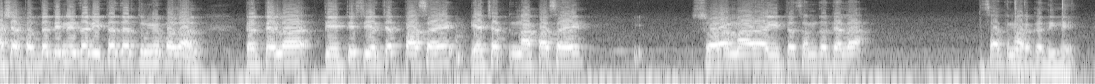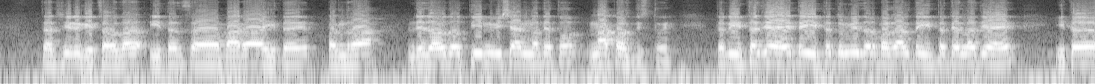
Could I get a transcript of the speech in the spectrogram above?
अशा पद्धतीने जर इथं जर तुम्ही बघाल तर त्याला तेहतीस याच्यात पास आहे याच्यात नापास आहे. सोळा मार्क इथं समजा त्याला सात मार्क दिले. तर घे चौदा इथं बारा इथं पंधरा म्हणजे जवळजवळ तीन विषयांमध्ये तो नापास दिसतोय. तर इथं जे आहे ते इथं तुम्ही जर बघाल तर इथं त्याला जे आहे इथं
